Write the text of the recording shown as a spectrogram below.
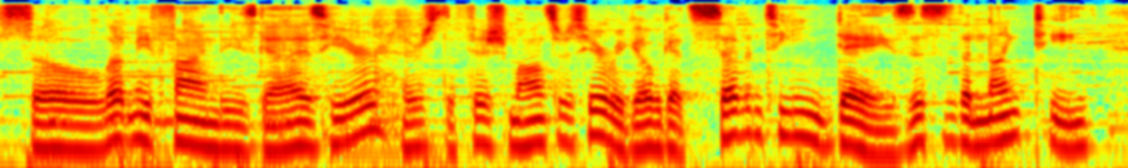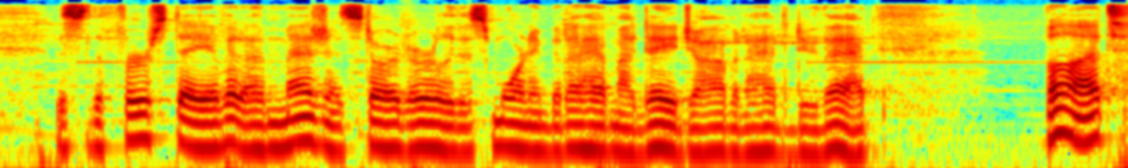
So, let me find these guys here. There's the fish monsters. Here we go. We got 17 days. This is the 19th. This is the first day of it. I imagine it started early this morning, but I have my day job and I had to do that. But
